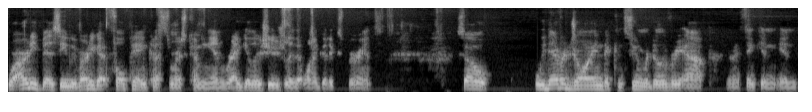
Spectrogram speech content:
We're already busy. We've already got full paying customers coming in, regulars usually that want a good experience. So we never joined a consumer delivery app, and I think in in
